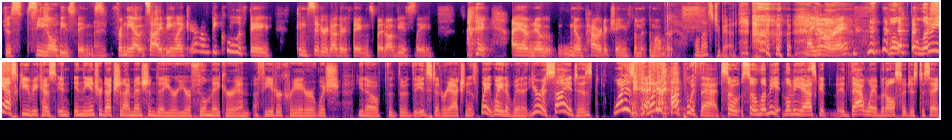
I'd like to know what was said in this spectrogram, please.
just seeing all these things from the outside, being like, oh, it'd be cool if they considered other things, but obviously I, I have no no power to change them at the moment. Well, that's too bad. I know, right? well, let me ask you because in, in the introduction I mentioned that you're you're a filmmaker and a theater creator, which you know the, the, the instant reaction is wait wait a minute you're a scientist. What is what is up with that? So so let me let me ask it, it that way, but also just to say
